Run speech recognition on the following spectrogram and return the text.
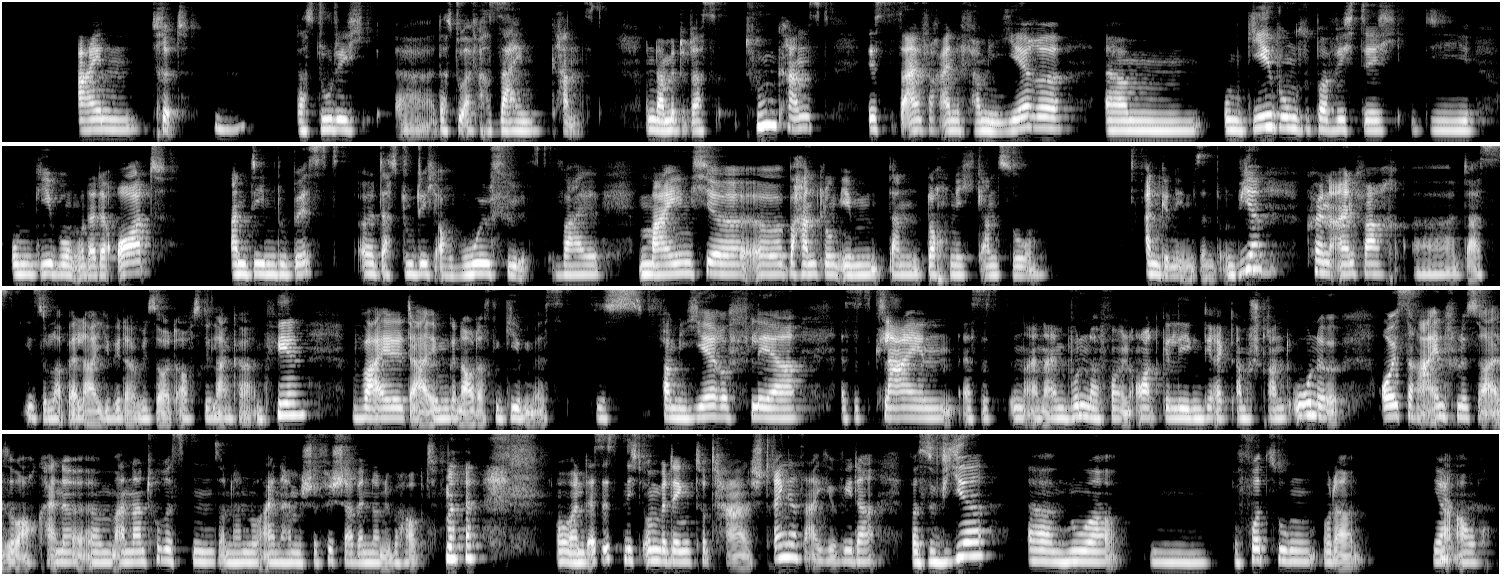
eintritt, mhm. dass du dich, äh, dass du einfach sein kannst. Und damit du das tun kannst, ist es einfach eine familiäre ähm, Umgebung super wichtig, die Umgebung oder der Ort, an dem du bist, äh, dass du dich auch wohlfühlst, weil manche äh, Behandlungen eben dann doch nicht ganz so angenehm sind. Und wir mhm. können einfach äh, das Isolabella Ayurveda Resort auf Sri Lanka empfehlen, weil da eben genau das gegeben ist. Dieses familiäre Flair, es ist klein, es ist in einem wundervollen Ort gelegen, direkt am Strand, ohne äußere Einflüsse, also auch keine ähm, anderen Touristen, sondern nur einheimische Fischer, wenn dann überhaupt. Und es ist nicht unbedingt total strenges Ayurveda, was wir äh, nur mh, hm, bevorzugen oder ja, ja, auch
